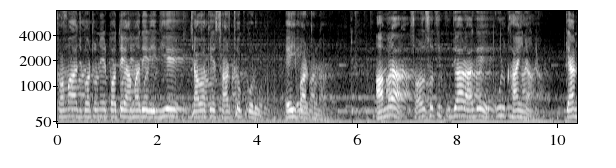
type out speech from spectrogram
সমাজ গঠনের পথে আমাদের এগিয়ে যাওয়াকে সার্থক করুক। এই প্রার্থনা। আমরা সরস্বতী পূজার আগে কুল খাই না। কেন?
